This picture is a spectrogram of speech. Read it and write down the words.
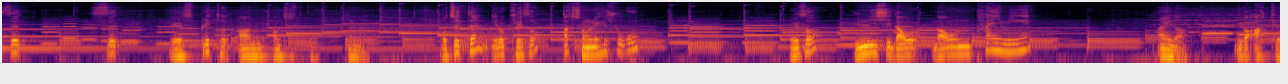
쓱 쓱 여기 스플리터 안 안 터졌다. 응. 어쨌든 이렇게 해서 딱 정리해주고 여기서 유닛이 나오, 나온 타이밍에 아니다. 이거 아껴.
